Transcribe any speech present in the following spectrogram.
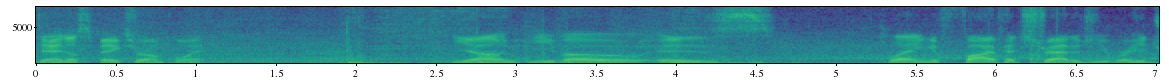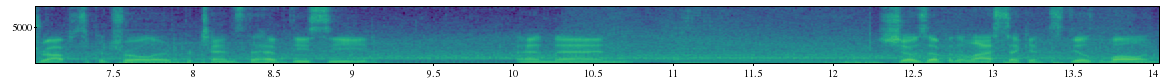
Daniel's fakes are on point. Young Evoh is playing a five-head strategy where he drops the controller, pretends to have DC'd, and then shows up at the last second, steals the ball, and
